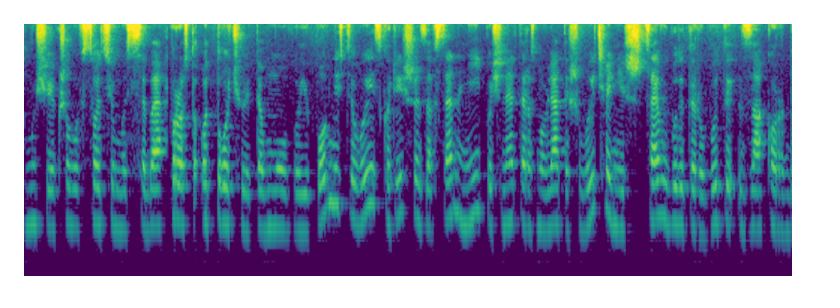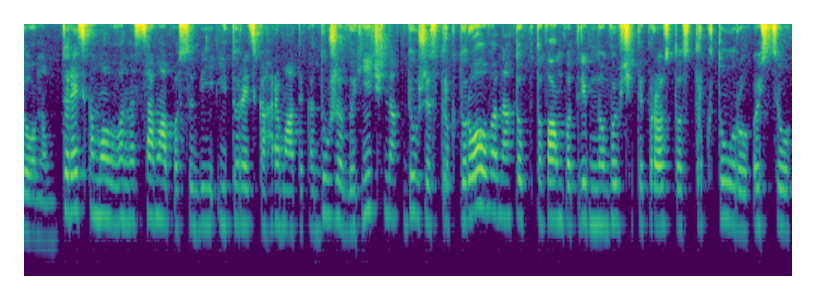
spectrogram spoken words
тому що якщо ви в соціумі себе просто оточуєте мовою повністю, ви скоріше за все на ній почнете розмовляти швидше, ніж це ви будете робити за кордоном. Турецька мова вона сама по собі і турецька граматика дуже логічна, дуже структурована. Тобто вам потрібно вивчити просто структуру, ось цю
